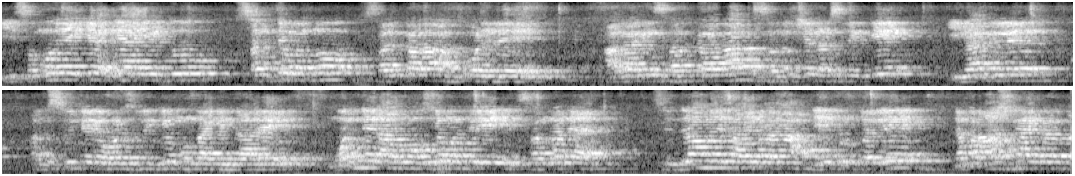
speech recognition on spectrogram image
ಈ ಸಮುದಾಯಕ್ಕೆ ಅನ್ಯಾಯ ಇದ್ದು ಸತ್ಯವನ್ನು ಸರ್ಕಾರ ಹಂಚಿಕೊಂಡಿದೆ ಹಾಗಾಗಿ ಸರ್ಕಾರ ಸಮೀಕ್ಷೆ ನಡೆಸಲಿಕ್ಕೆ ಈಗಾಗಲೇ ಅನುಸೂಚನೆ ಹೊರಡಿಸಲಿಕ್ಕೆ ಮುಂದಾಗಿದ್ದಾರೆ. ಮೊನ್ನೆ ನಾವು ಮುಖ್ಯಮಂತ್ರಿ ಸನ್ಮಾನ್ಯ ಸಿದ್ದರಾಮಯ್ಯ ಸಾಹೇಬರ ನೇತೃತ್ವದಲ್ಲಿ ನಮ್ಮ ರಾಷ್ಟ್ರ ನಾಯಕರಾದ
